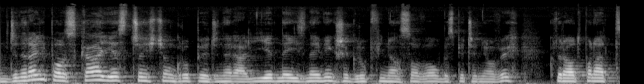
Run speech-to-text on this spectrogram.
Generali Polska jest częścią grupy Generali, jednej z największych grup finansowo-ubezpieczeniowych, która od ponad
